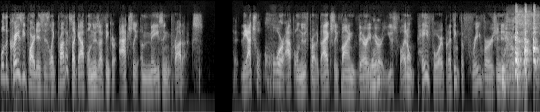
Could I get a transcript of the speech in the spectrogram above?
Well, the crazy part is, is like products like Apple News, I think are actually amazing products. The actual core Apple News product, I actually find very, Yeah. very useful. I don't pay for it, but I think the free version is really useful.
